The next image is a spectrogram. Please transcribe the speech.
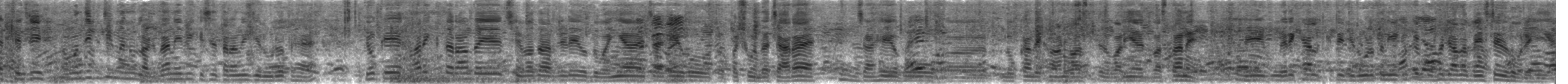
ਇੱਥੇ ਜੀ। ਅਮਨਦੀਪ ਜੀ ਮੈਨੂੰ ਲੱਗਦਾ ਨਹੀਂ ਵੀ ਕਿਸੇ ਤਰ੍ਹਾਂ ਦੀ ਜ਼ਰੂਰਤ ਹੈ। ਕਿਉਂਕਿ ਹਰ ਇੱਕ ਤਰ੍ਹਾਂ ਦੇ ਸੇਵਾਦਾਰ ਜਿਹੜੇ ਉਹ ਦਵਾਈਆਂ ਹੈ, ਚਾਹੇ ਉਹ ਪਸ਼ੂਆਂ ਦਾ ਚਾਰਾ ਹੈ ਚਾਹੇ ਉਹ ਅ, ਲੋਕਾਂ ਦੇ ਖਾਣ ਵਾਸਤੇ ਵਾਲੀਆਂ ਵਸਤਾਂ ਨੇ। ਤੇ ਮੇਰੇ ਖਿਆਲ ਕਿਤੇ ਜ਼ਰੂਰਤ ਨਹੀਂ ਹੈ ਕਿਉਂਕਿ ਬਹੁਤ ਜ਼ਿਆਦਾ ਵੇਸਟੇਜ ਹੋ ਰਹੀ ਹੈ।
